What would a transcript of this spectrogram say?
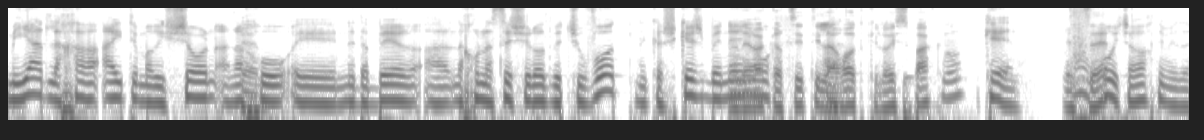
מיד לאחר האייטם הראשון, אנחנו אה, נדבר, אנחנו נעשה שאלות ותשובות, נקשקש בינינו. אני רק רציתי להראות, כי לא הספקנו כן. את זה. אוי, שכחתי מזה.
